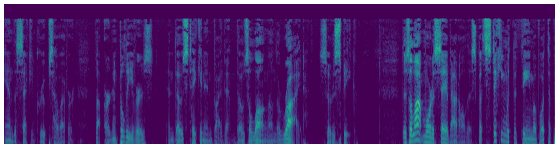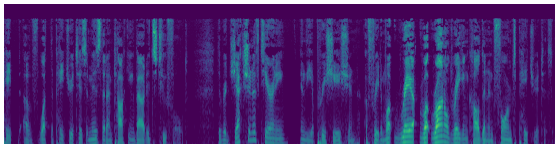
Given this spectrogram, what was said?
and the second groups, however, the ardent believers and those taken in by them, those along on the ride, so to speak. There's a lot more to say about all this, but sticking with the theme of what the pa- of what the patriotism is that I'm talking about, it's twofold: the rejection of tyranny and the appreciation of freedom. What Ra- what Ronald Reagan called an informed patriotism.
